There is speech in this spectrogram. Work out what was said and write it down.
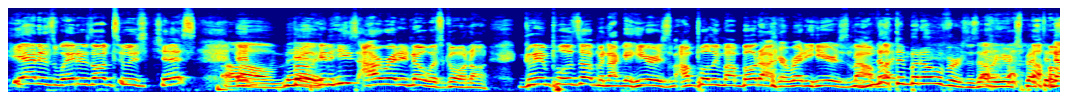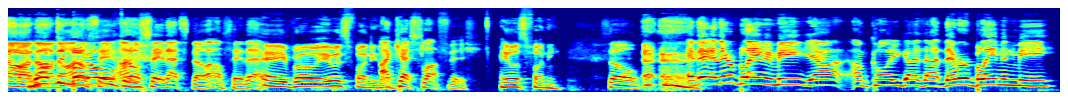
he had his waders onto his chest. Oh, and, man. bro! And he's I already know what's going on. Glenn pulls up, and I can hear his. I'm pulling my boat. out, I can already hear his mouth. like, Nothing but overs. Is that what you expected? No, no, Nothing no. I but don't say. overs. I don't say that stuff. I don't say that. hey, bro! It was funny. Though. I catch slot fish. it was funny. So, and they and they're blaming me. Yeah, I'm calling you guys out. They were blaming me.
